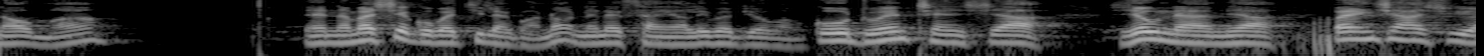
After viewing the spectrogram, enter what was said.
နောက်မှာအဲနံပါတ်၈ကိုပဲကြည့်လိုက်ပါနော်နည်းနည်းဆိုင်ရာလေးပဲပြောပါမယ်ကိုတွင်းထင်ရှားယုတ်နံများပိုင်းခြားရှုရ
